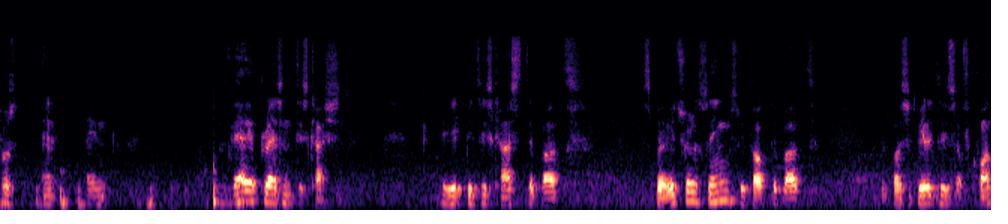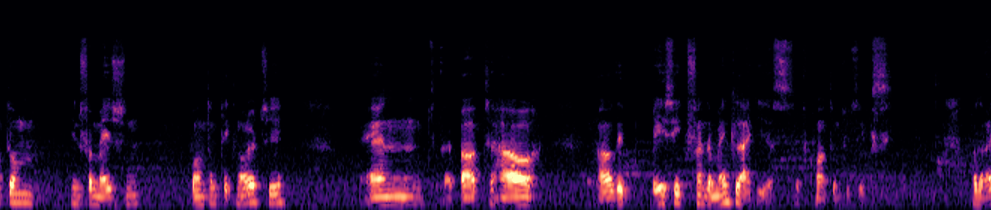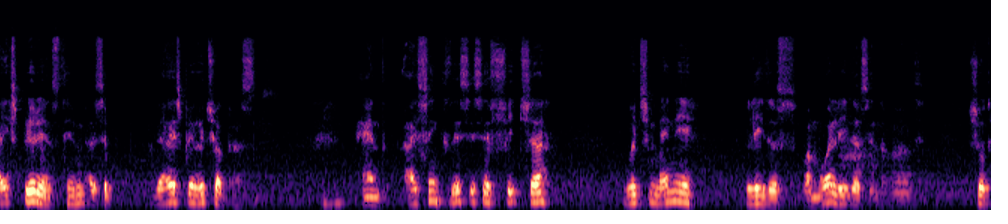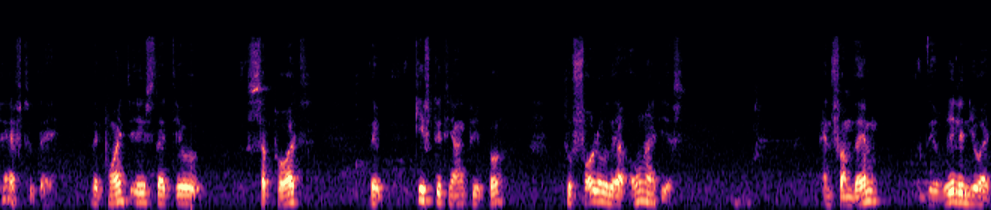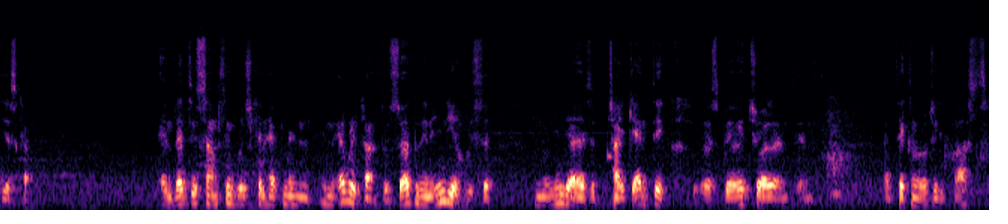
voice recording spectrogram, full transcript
it was a, a very pleasant discussion. We, we discussed about spiritual things. We talked about the possibilities of quantum information, quantum technology, and about how how the basic fundamental ideas of quantum physics. But I experienced him as a very spiritual person. And I think this is a feature which many leaders or more leaders in the world should have today. The point is that you support the gifted young people to follow their own ideas. And from them, the really new ideas come. And that is something which can happen in, in every country, certainly in India. With the, you know, India has a gigantic uh, spiritual and, and, and technological past.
